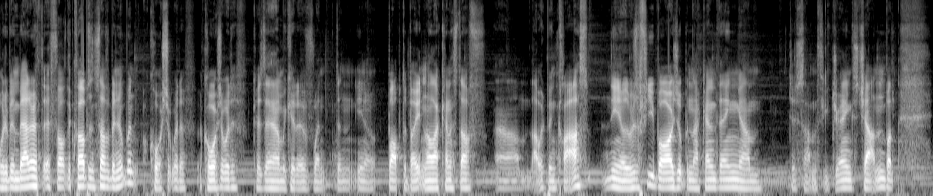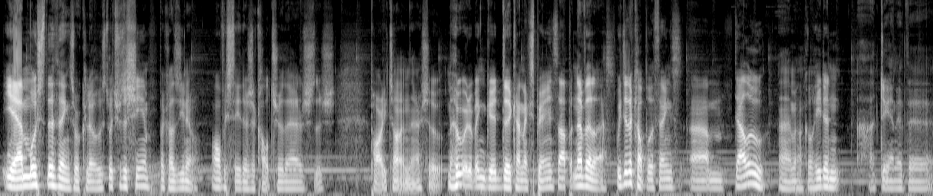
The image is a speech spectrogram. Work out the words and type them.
would have been better if, if all the clubs and stuff had been open. Of course it would have. Of course it would have. Because then we could have went and you know bopped about and all that kind of stuff. Um, that would have been class. You know, there was a few bars open, that kind of thing. Um, just having a few drinks, chatting. But yeah, most of the things were closed, which was a shame because you know obviously there's a culture there. There's, there's party town there, so it would have been good to kind of experience that. But nevertheless, we did a couple of things. Um, Dello, uh, uncle, he didn't uh, do any of the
